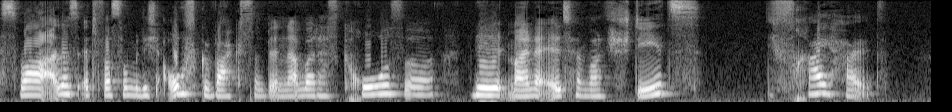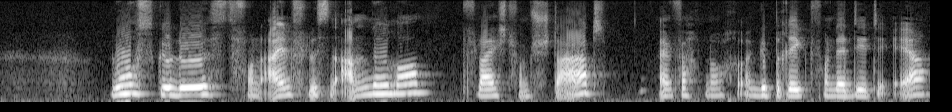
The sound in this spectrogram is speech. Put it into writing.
Es war alles etwas, womit ich aufgewachsen bin. Aber das große Bild meiner Eltern war stets die Freiheit. Losgelöst von Einflüssen anderer, vielleicht vom Staat, einfach noch äh, geprägt von der DDR,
